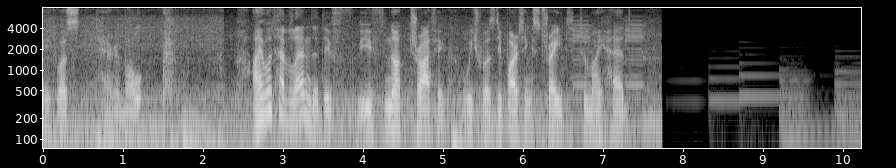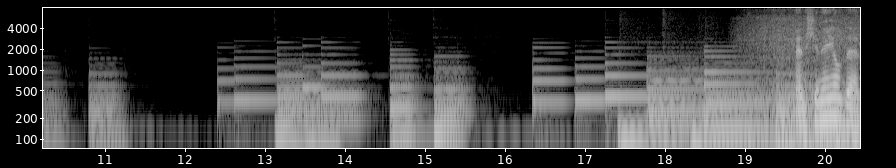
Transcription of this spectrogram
it was terrible. I would have landed if if not traffic, which was departing straight to my head. And he nailed that.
